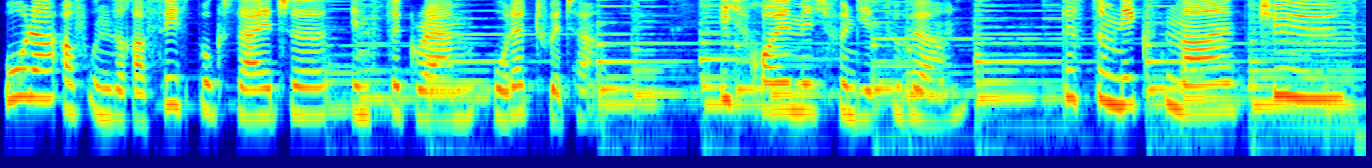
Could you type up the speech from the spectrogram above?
oder auf unserer Facebook-Seite, Instagram oder Twitter. Ich freue mich, von dir zu hören. Bis zum nächsten Mal. Tschüss!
